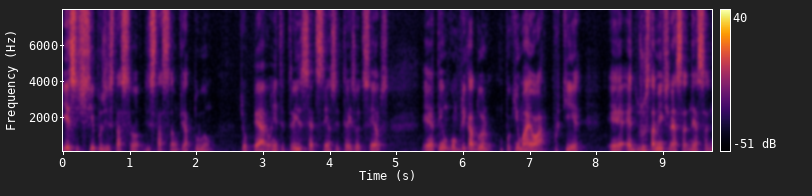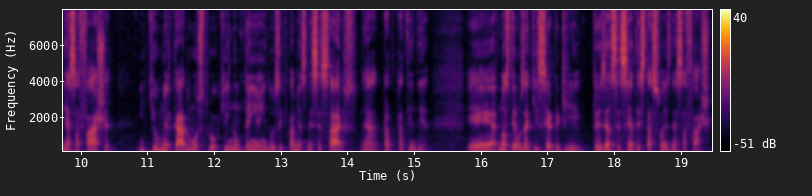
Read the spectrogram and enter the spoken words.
Esses tipos de estação, de estação que atuam, que operam entre 3.700 e 3.800, é, tem um complicador um pouquinho maior, porque é, é, justamente nessa, nessa, nessa faixa em que o mercado mostrou que não tem ainda os equipamentos necessários né, para atender. É, nós temos aqui cerca de 360 estações nessa faixa.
